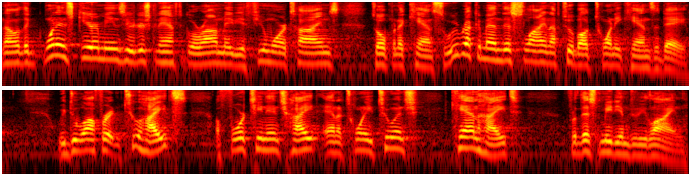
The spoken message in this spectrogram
Now the one inch gear means you're just going to have to go around maybe a few more times to open a can. So we recommend this line up to about 20 cans a day. We do offer it in two heights, a 14 inch height and a 22 inch can height for this medium duty line.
